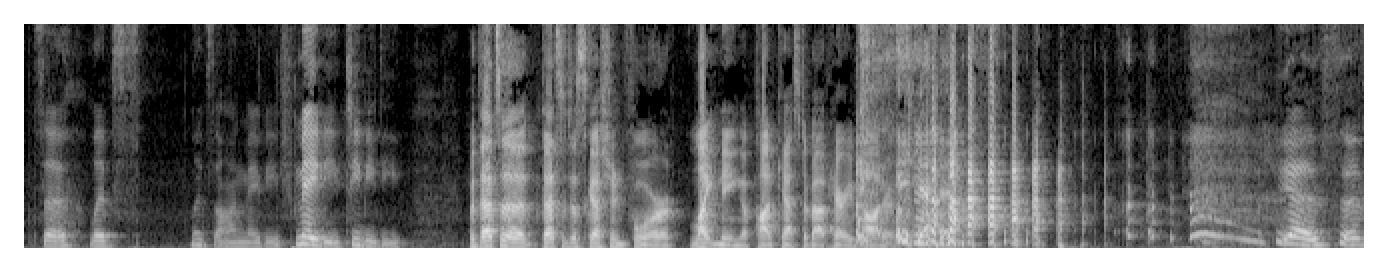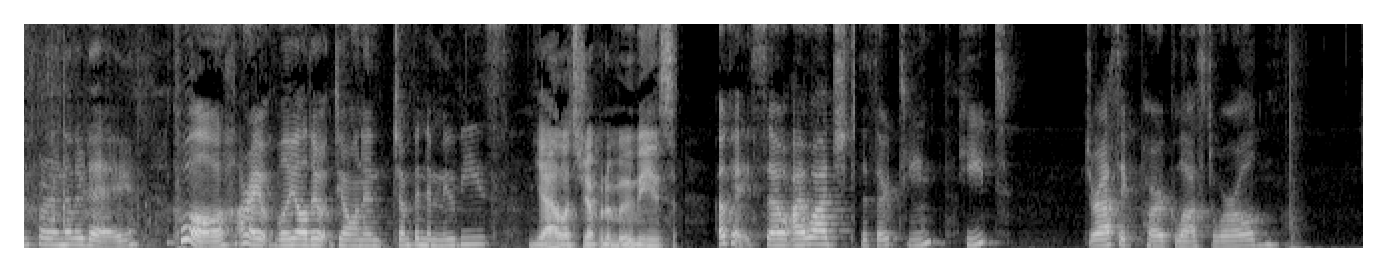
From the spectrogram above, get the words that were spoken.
it's a lives lives on. Maybe, maybe TBD. But that's a that's a discussion for Lightning, a podcast about Harry Potter. Yes, uh, for another day. Cool. All right. Well, y'all do. Do y'all want to jump into movies? yeah, let's jump into movies. Okay, so I watched The 13th, Heat, Jurassic Park Lost World,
